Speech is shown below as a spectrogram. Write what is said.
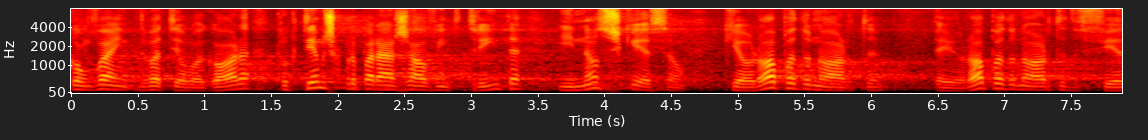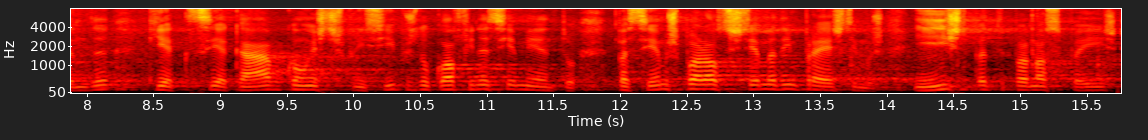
convém debatê-lo agora, porque temos que preparar já o 2030 e não se esqueçam que a Europa do Norte a Europa do Norte defende que se acabe com estes princípios do cofinanciamento. Passemos para o sistema de empréstimos e isto para, o nosso país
